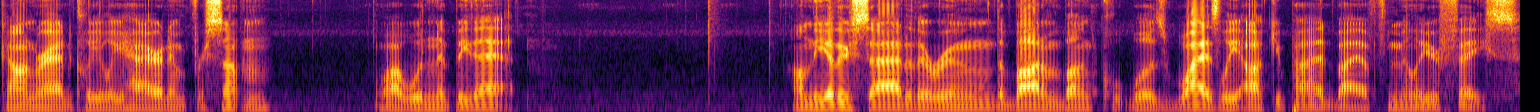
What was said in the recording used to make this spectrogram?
Conrad clearly hired him for something. Why wouldn't it be that? On the other side of the room, the bottom bunk was wisely occupied by a familiar face.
